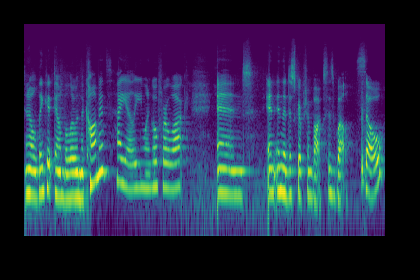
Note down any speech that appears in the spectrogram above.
and I'll link it down below in the comments. Hi Ellie, you wanna go for a walk? And and in the description box as well. So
